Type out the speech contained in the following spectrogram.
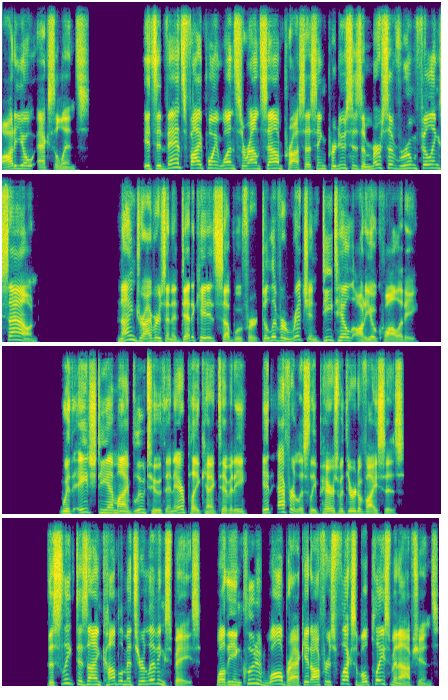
audio excellence. Its advanced 5.1 surround sound processing produces immersive room-filling sound, Nine drivers and a dedicated subwoofer deliver rich and detailed audio quality. With HDMI Bluetooth and AirPlay connectivity, it effortlessly pairs with your devices. The sleek design complements your living space, while the included wall bracket offers flexible placement options.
